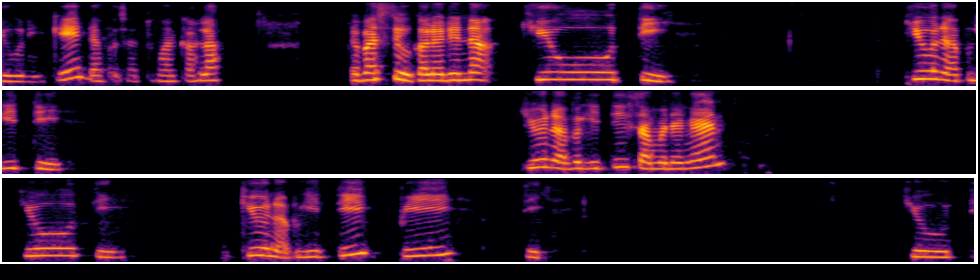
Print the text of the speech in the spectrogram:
U ni. Okay. Dapat satu markah lah. Lepas tu kalau dia nak QT. Q nak pergi T. Nak pergi T sama dengan QT. Q nak pergi T, P, T. QT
